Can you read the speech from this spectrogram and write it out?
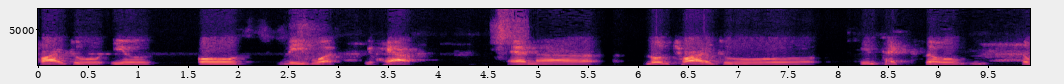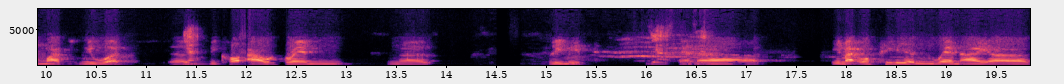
try to use all the words you have and uh, don't try to intake so so much new words Yeah. because our brain uh, limit Yeah. and uh, in my opinion when I uh,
